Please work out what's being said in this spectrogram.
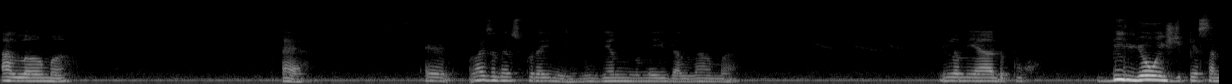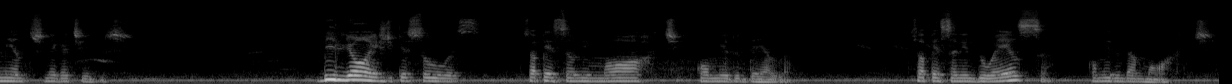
à lama. É, é mais ou menos por aí mesmo, vivendo no meio da lama, enlameada por bilhões de pensamentos negativos. Bilhões de pessoas só pensando em morte com medo dela. Só pensando em doença com medo da morte.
